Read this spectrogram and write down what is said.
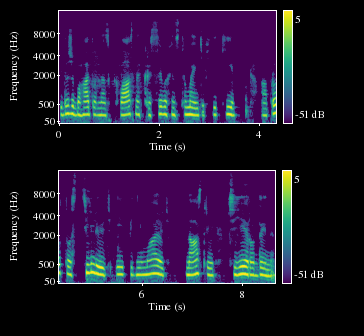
і дуже багато в нас класних, красивих інструментів, які просто зцілюють і піднімають настрій всієї родини.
